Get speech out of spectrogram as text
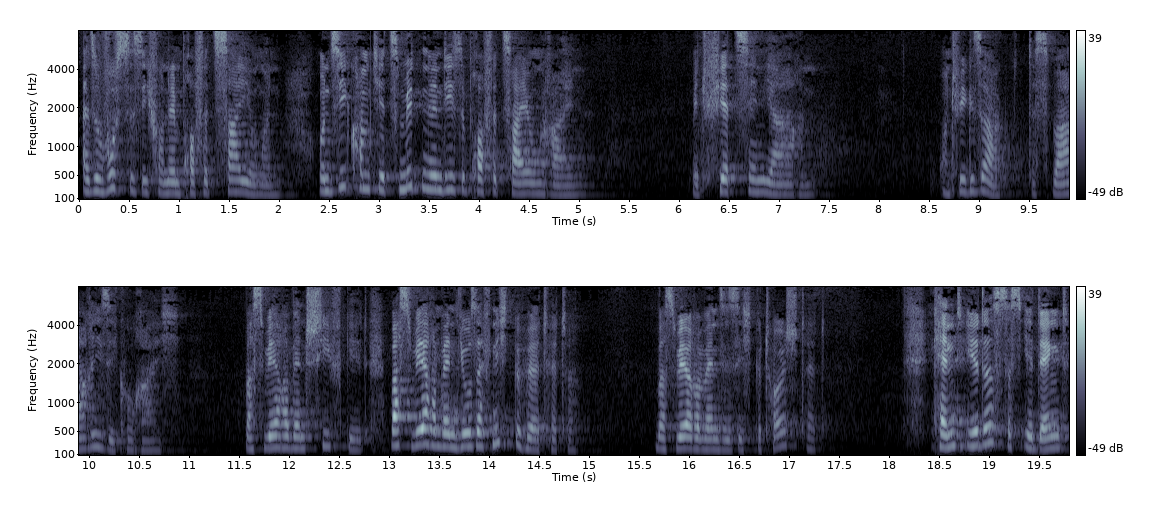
Also wusste sie von den Prophezeiungen. Und sie kommt jetzt mitten in diese Prophezeiung rein. Mit 14 Jahren. Und wie gesagt, das war risikoreich. Was wäre, wenn es schief geht? Was wäre, wenn Josef nicht gehört hätte? Was wäre, wenn sie sich getäuscht hätte? Kennt ihr das, dass ihr denkt,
